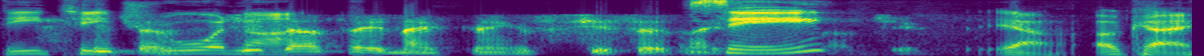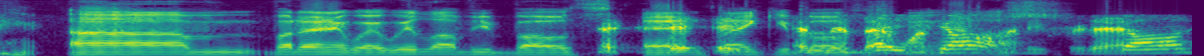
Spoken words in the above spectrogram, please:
DT, true or she not? She does say nice things. She says nice See? things about you. Yeah. Okay. Um. But anyway, we love you both, and hey, thank you both. Hey, Sean, Sean,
